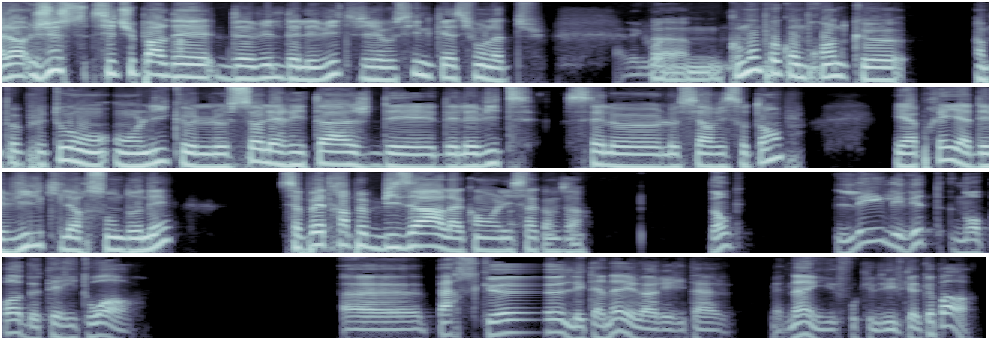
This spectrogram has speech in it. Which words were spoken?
Alors, juste, si tu parles des, des villes des Lévites, j'ai aussi une question là-dessus. comment on peut comprendre que un peu plus tôt, on, on lit que le seul héritage des, des Lévites, c'est le, le service au temple. Et après, il y a des villes qui leur sont données? Ça peut être un peu bizarre là quand on lit ça comme ça. Donc, les Lévites n'ont pas de territoire euh, parce que l'Éternel est leur héritage. Maintenant, il faut qu'ils vivent quelque part.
